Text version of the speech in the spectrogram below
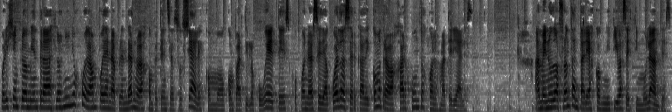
Por ejemplo, mientras los niños juegan pueden aprender nuevas competencias sociales como compartir los juguetes o ponerse de acuerdo acerca de cómo trabajar juntos con los materiales. A menudo afrontan tareas cognitivas estimulantes,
